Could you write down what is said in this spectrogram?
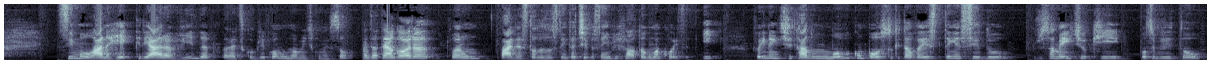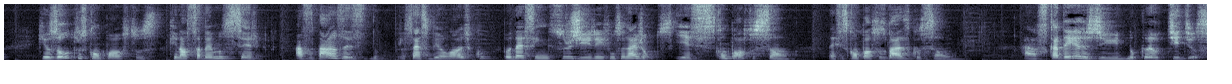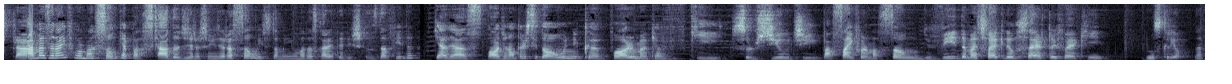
simular, né, recriar a vida para descobrir como realmente começou. Mas até agora foram falhas todas as tentativas, sempre falta alguma coisa. E foi identificado um novo composto que talvez tenha sido justamente o que possibilitou que os outros compostos que nós sabemos ser as bases do processo biológico pudessem surgir e funcionar juntos. E esses compostos são, esses compostos básicos são as cadeias de nucleotídeos para armazenar informação que é passada de geração em geração. Isso também é uma das características da vida, que aliás pode não ter sido a única forma que, a, que surgiu de passar informação de vida, mas foi a que deu certo e foi a que nos criou, né?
